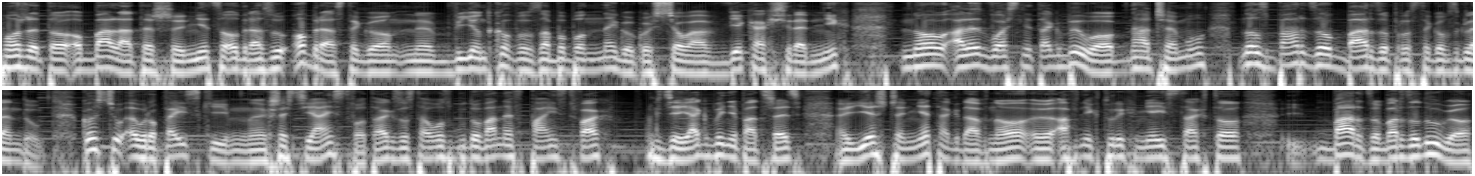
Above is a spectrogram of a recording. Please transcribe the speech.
może to obala też nieco od razu obraz tego wyjątkowo zabobonnego kościoła w wiekach średnich, no ale właśnie tak było. A czemu? No z bardzo, bardzo prostego względu. Kościół europejski, chrześcijaństwo, tak, zostało zbudowane w państwach gdzie jakby nie patrzeć, jeszcze nie tak dawno, a w niektórych miejscach to bardzo, bardzo długo,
